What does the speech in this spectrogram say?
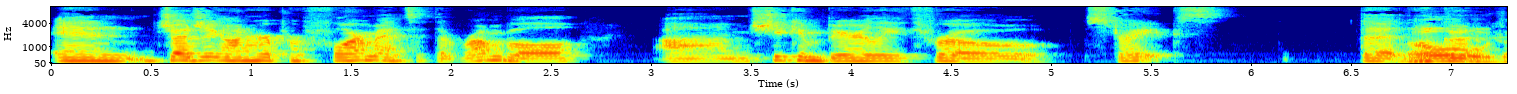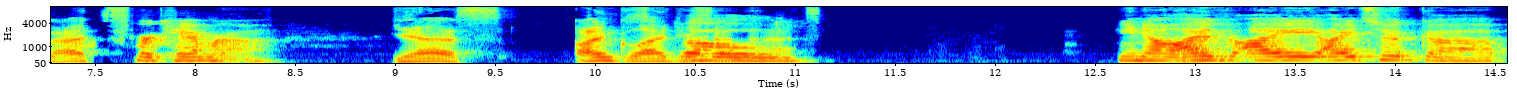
and judging on her performance at the rumble um, she can barely throw strikes that oh that's for camera. Yes. I'm glad you so, said that. you know, I've I I took uh,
